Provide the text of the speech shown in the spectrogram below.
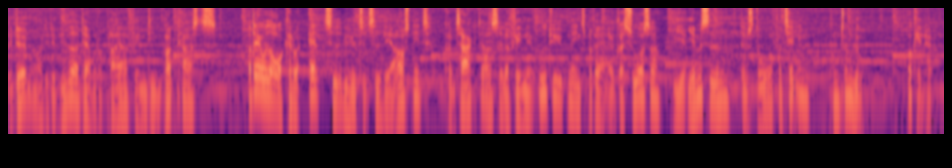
bedømme og lytte videre der, hvor du plejer at finde dine podcasts. Og derudover kan du altid lytte til tidligere afsnit, kontakte os eller finde uddybende inspirerende ressourcer via hjemmesiden denstorefortælling.nu. På genhør.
